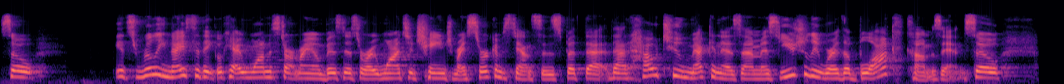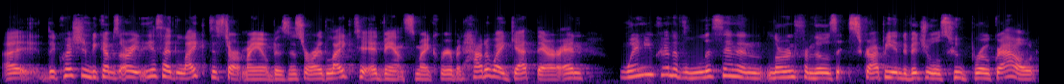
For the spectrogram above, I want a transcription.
So it's really nice to think, okay, I want to start my own business or I want to change my circumstances, but that that how-to mechanism is usually where the block comes in. So uh, the question becomes, all right, yes, I'd like to start my own business or I'd like to advance my career, but how do I get there? And when you kind of listen and learn from those scrappy individuals who broke out,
